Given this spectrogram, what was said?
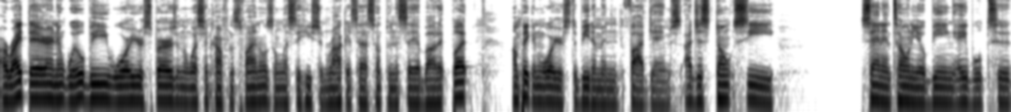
are right there, and it will be Warriors Spurs in the Western Conference Finals unless the Houston Rockets has something to say about it. But I'm picking Warriors to beat them in five games. I just don't see San Antonio being able to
